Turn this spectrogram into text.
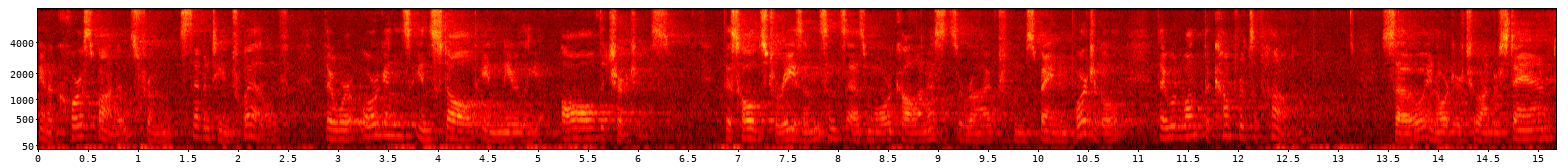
in a correspondence from 1712, there were organs installed in nearly all the churches, this holds to reason, since as more colonists arrived from Spain and Portugal, they would want the comforts of home. So, in order to understand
